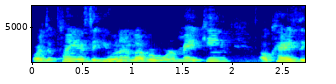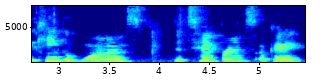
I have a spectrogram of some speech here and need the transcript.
or the plans that you and a lover were making. Okay, the King of Wands, the Temperance, okay,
